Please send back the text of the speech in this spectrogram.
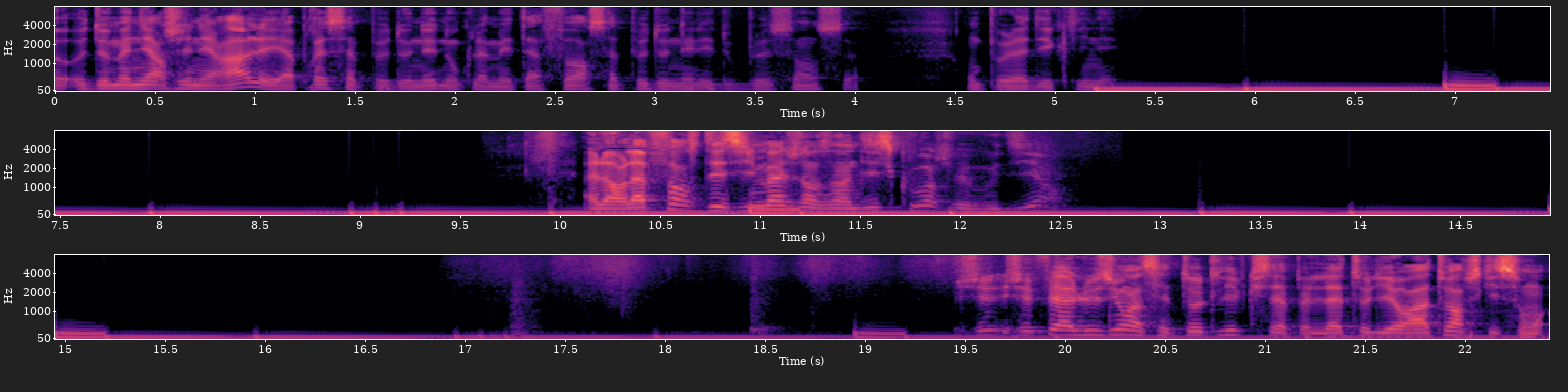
euh, de manière générale. Et après, ça peut donner donc la métaphore, ça peut donner les doubles sens. On peut la décliner. Alors la force des images dans un discours, je vais vous dire. J'ai fait allusion à cet autre livre qui s'appelle L'atelier oratoire parce qu'ils sont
